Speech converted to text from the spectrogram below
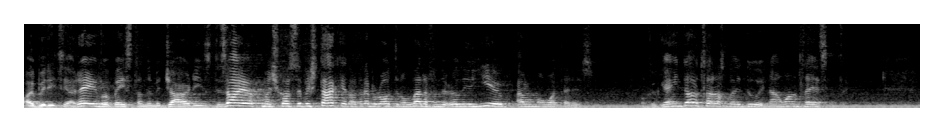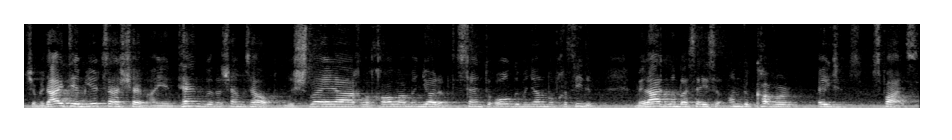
or Biditi Areva, based on the majority's desire. Meshkosev Ishtaket, I Rebbe wrote in a letter from the earlier year, I don't know what that is. Now I want to tell you something. Shabbatayim Yirtza Hashem, I intend with Hashem's help, L'shleach, L'cholam, and Yodim, to send to all the Minyanim of Chassidim, Meraglim Baseisa, undercover agents, spies.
